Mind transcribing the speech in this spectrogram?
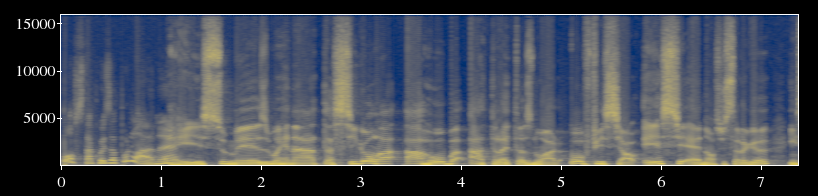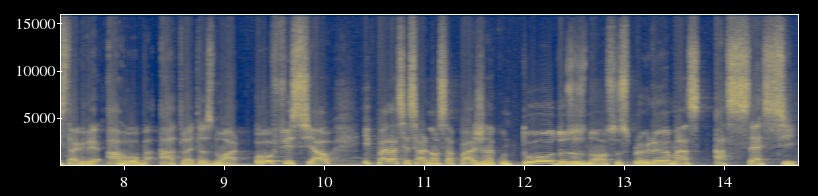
postar coisa por lá, né? É isso mesmo, Renata. Sigam lá, arroba Atletas no Ar Oficial. Esse é nosso Instagram, Instagram, arroba Atletas no Ar Oficial. E para acessar nossa página com todos os nossos programas, acesse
